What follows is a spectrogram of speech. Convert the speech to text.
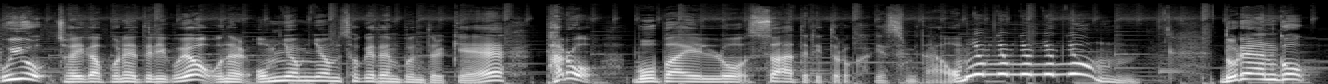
우유 저희가 보내드리고요. 오늘 옴념념 소개된 분들께 바로 모바일로 쏴드리도록 하겠습니다. 옴념념념념념! 노래 한 곡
